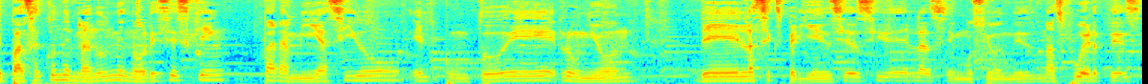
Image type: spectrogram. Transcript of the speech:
Que pasa con hermanos menores es que para mí ha sido el punto de reunión de las experiencias y de las emociones más fuertes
